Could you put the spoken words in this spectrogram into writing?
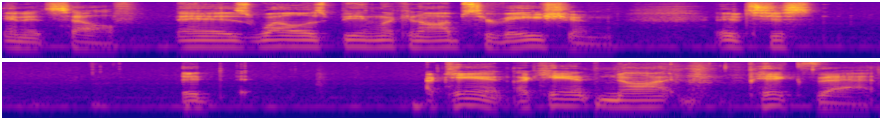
in itself, as well as being like an observation. It's just it. I can't. I can't not pick that,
